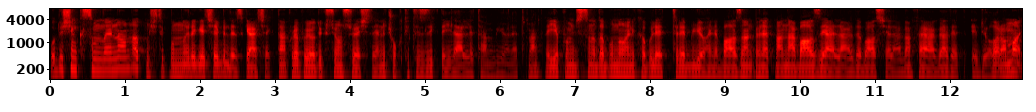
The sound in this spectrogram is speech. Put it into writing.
O düşün kısımlarını anlatmıştık. Bunları geçebiliriz. Gerçekten prodüksiyon süreçlerini çok titizlikle ilerleten bir yönetmen ve yapımcısına da bunu hani kabul ettirebiliyor. Hani bazen yönetmenler bazı yerlerde bazı şeylerden feragat et, ediyorlar. Ama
